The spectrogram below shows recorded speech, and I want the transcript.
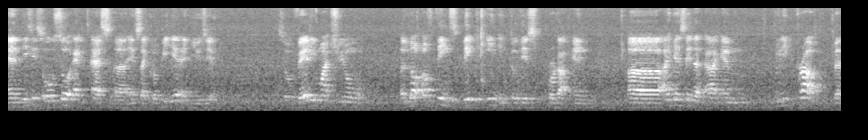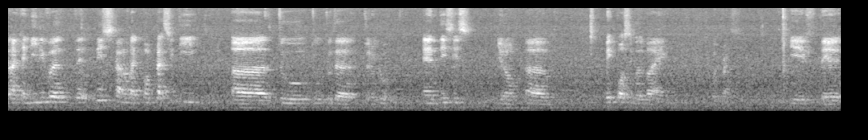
and this is also act as uh, encyclopedia and museum. So very much, you know, a lot of things baked in into this product, and uh, I can say that I am really proud that I can deliver the, this kind of like complexity uh, to, to, to, the, to the group. And this is, you know, um, made possible by WordPress. If they,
